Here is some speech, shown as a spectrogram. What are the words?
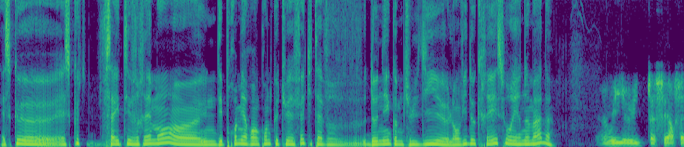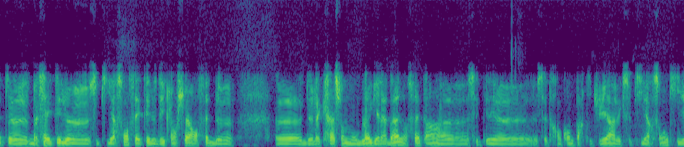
Est-ce que, est que ça a été vraiment une des premières rencontres que tu as fait qui t'a donné, comme tu le dis, l'envie de créer Sourire Nomade? Oui, oui, tout à fait. En fait, bah, ça a été le, ce petit garçon, ça a été le déclencheur en fait de, euh, de la création de mon blog à la base en fait. Hein, euh, c'était euh, cette rencontre particulière avec ce petit garçon qui,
